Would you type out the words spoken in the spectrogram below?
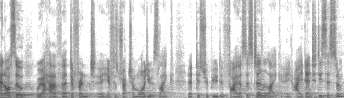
And also, we will have uh, different infrastructure modules like a distributed file system, like an identity system,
